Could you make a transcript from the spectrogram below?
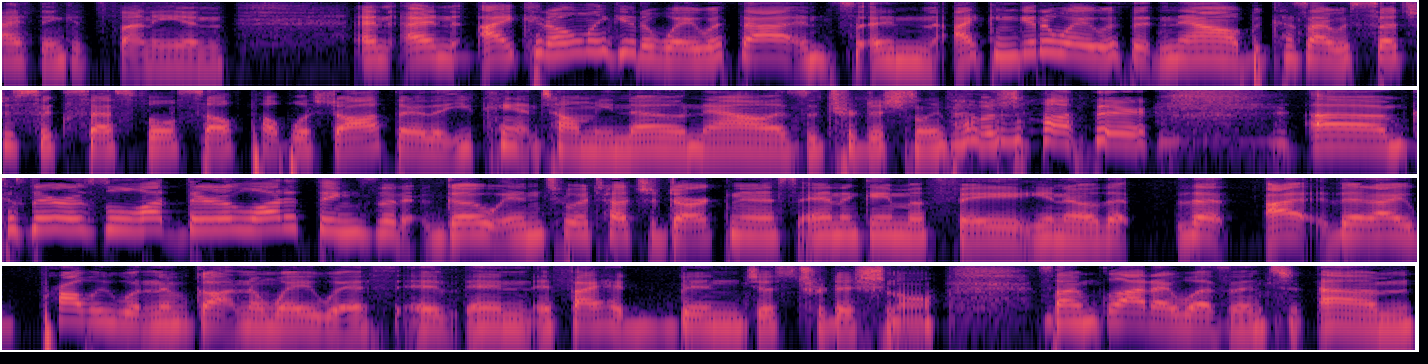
I think it's funny and. And, and I can only get away with that, and, and I can get away with it now because I was such a successful self-published author that you can't tell me no now as a traditionally published author, because there is a lot there are a lot of things that go into a touch of darkness and a game of fate, you know that that I that I probably wouldn't have gotten away with if, and if I had been just traditional. So I'm glad I wasn't. Um,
